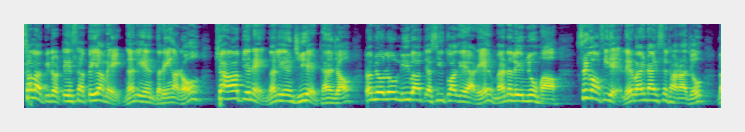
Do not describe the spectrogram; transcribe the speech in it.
ဆက်လက်ပြီးတော့တင်ဆက်ပေးရမယ့်ငလျင်သတင်းကတော့ဖျားပြင်းတဲ့ငလျင်ကြီးရဲ့ဒဏ်ကြောင့်တစ်မျိုးလုံးနှီးပါပျက်စီးသွားခဲ့ရတဲ့မန္တလေးမြို့မှာစစ်ကောင်စီရဲ့လေပိုင်းတိုင်းစစ်ဌာနချုပ်လ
